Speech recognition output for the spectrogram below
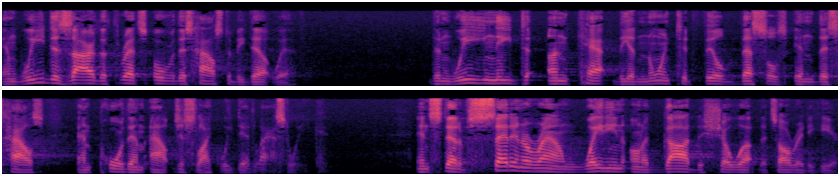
and we desire the threats over this house to be dealt with, then we need to uncap the anointed filled vessels in this house and pour them out just like we did last week. Instead of sitting around waiting on a God to show up that's already here.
